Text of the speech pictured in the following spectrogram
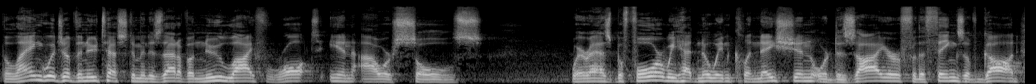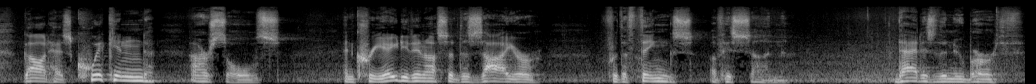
The language of the New Testament is that of a new life wrought in our souls. Whereas before we had no inclination or desire for the things of God, God has quickened our souls and created in us a desire for the things of His Son. That is the new birth.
